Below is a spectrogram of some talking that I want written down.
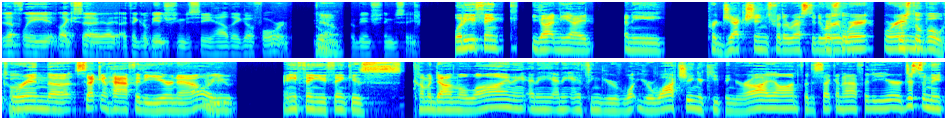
definitely, like I said, I, I think it'll be interesting to see how they go forward. Yeah. it'll be interesting to see. What do you think? You got any any projections for the rest of the? Crystal- we're we're crystal in, ball time. We're in the second half of the year now. Are Mhm. you anything you think is coming down the line? Any any anything you're what you're watching or keeping your eye on for the second half of the year? Just in the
